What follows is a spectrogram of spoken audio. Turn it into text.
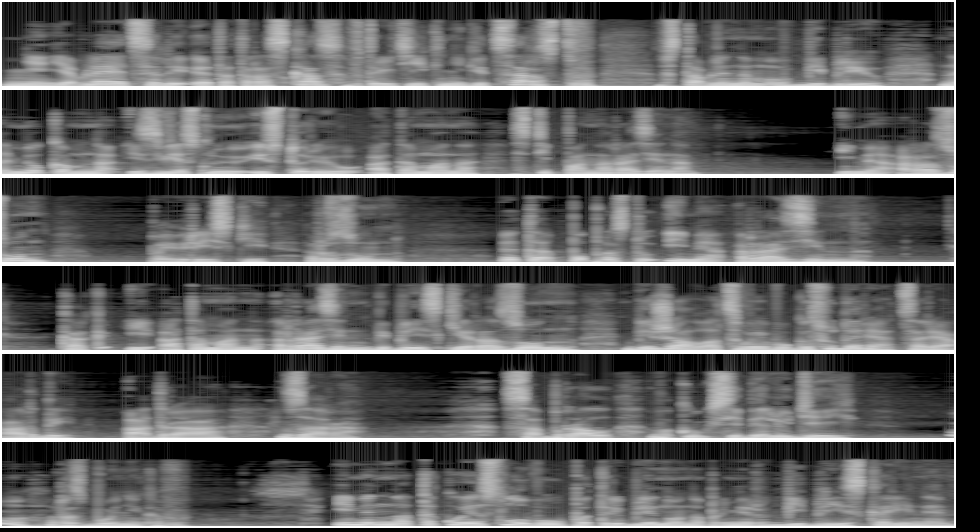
Не является ли этот рассказ в третьей книге Царств, вставленным в Библию, намеком на известную историю атамана Степана Разина? Имя Разон, по-еврейски Рзун, это попросту имя Разин. Как и атаман Разин, библейский Разон бежал от своего государя, царя Орды, Адра Зара. Собрал вокруг себя людей, о, разбойников. Именно такое слово употреблено, например, в Библии с Карины.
